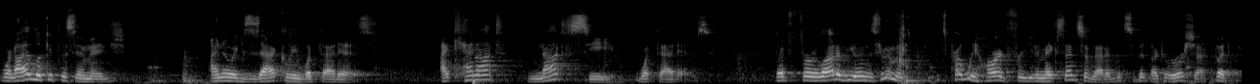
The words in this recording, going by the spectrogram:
when I look at this image, I know exactly what that is. I cannot not see what that is. But for a lot of you in this room, it's probably hard for you to make sense of that. It looks a bit like a Rorschach. But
